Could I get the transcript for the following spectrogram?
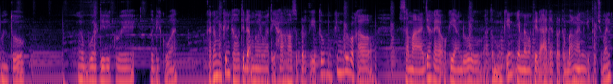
untuk ngebuat diri gue lebih kuat. Karena mungkin kalau tidak melewati hal-hal seperti itu mungkin gue bakal sama aja kayak oke yang dulu. Atau mungkin ya memang tidak ada perkembangan gitu. Cuman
